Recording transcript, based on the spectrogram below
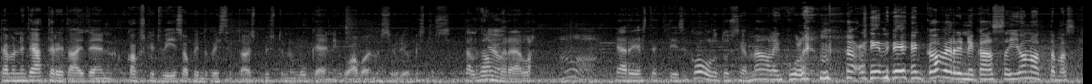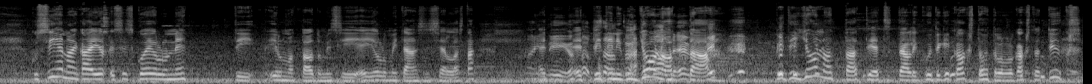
tämmöinen teatteritaiteen 25 opintopistettä olisi pystynyt lukemaan niin kuin avoimessa yliopistossa täällä Tampereella. Aa. Järjestettiin se koulutus ja mä olin kuule, mä olin yhden kaverini kanssa jonottamassa, kun siihen aikaan ei, siis kun ei ollut netti-ilmoittautumisia, ei ollut mitään siis sellaista, Ai et, niin, et piti niinku jonottaa. vanhempi. Piti jonottaa, tiedätkö, tää oli kuitenkin 2000-luvulla 2001,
